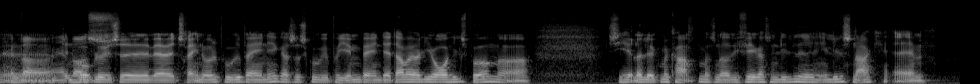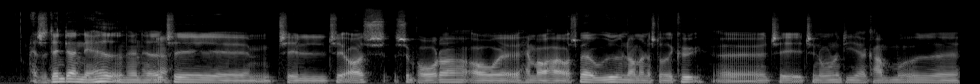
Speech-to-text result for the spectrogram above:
Han var, øh, han den var håbløse 3-0 på udebane, ikke? og så skulle vi på hjemmebane der. Der var jeg lige over hilse på ham og sige held og lykke med kampen og sådan noget. Vi fik også en lille, en lille snak. Uh, altså den der nærhed, han havde ja. til, uh, til, til os supporter, og uh, han var, har også været ude, når man har stået i kø uh, til, til nogle af de her kampe mod uh,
